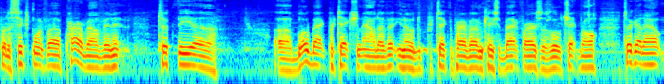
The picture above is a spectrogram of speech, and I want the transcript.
put a 6.5 power valve in it took the uh, uh, blowback protection out of it you know to protect the power valve in case it backfires there's a little check ball. Took that out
